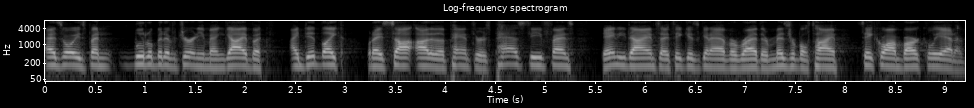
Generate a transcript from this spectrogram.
has always been a little bit of a journeyman guy, but I did like what I saw out of the Panthers' pass defense. Danny Dimes, I think, is going to have a rather miserable time. Saquon Barkley had a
